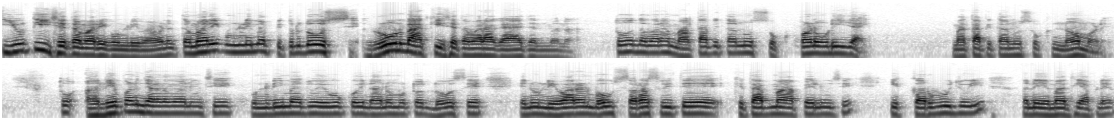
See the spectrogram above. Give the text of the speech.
યુતિ છે તમારી કુંડળીમાં, અને તમારી કુંડળીમાં પિતૃદોષ છે. ઋણ બાકી છે તમારા ગયા જન્મના. તો તમારા માતા પિતાનું સુખ પણ ઉડી જાય. માતા પિતાનું સુખ ન મળે. તો આને પણ જાણવાનું છે, કુંડળીમાં જો એવો કોઈ નાનો મોટો દોષ છે, એનું નિવારણ બહુ સરસ રીતે કિતાબમાં આપેલું છે, એ કરવું જોઈએ અને એમાંથી આપણે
